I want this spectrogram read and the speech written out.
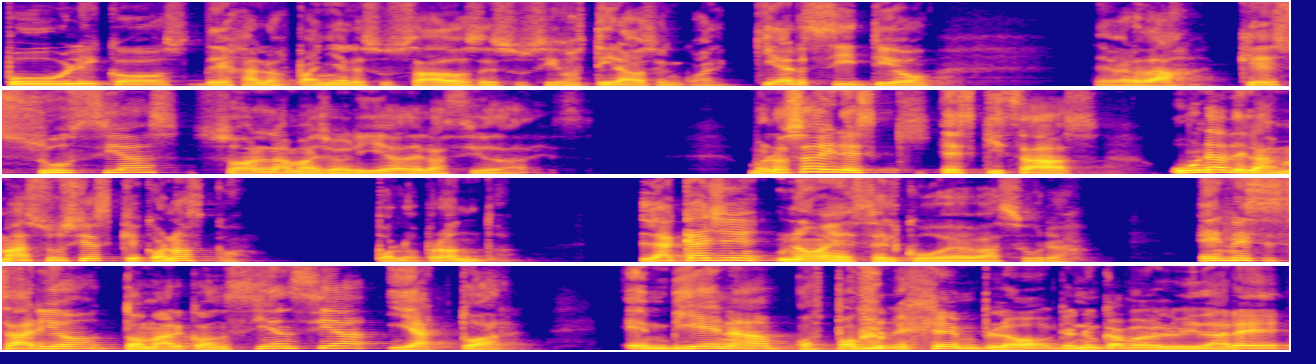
públicos, dejan los pañales usados de sus hijos tirados en cualquier sitio. De verdad, qué sucias son la mayoría de las ciudades. Buenos Aires es quizás una de las más sucias que conozco, por lo pronto. La calle no es el cubo de basura. Es necesario tomar conciencia y actuar. En Viena, os pongo un ejemplo que nunca me olvidaré,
